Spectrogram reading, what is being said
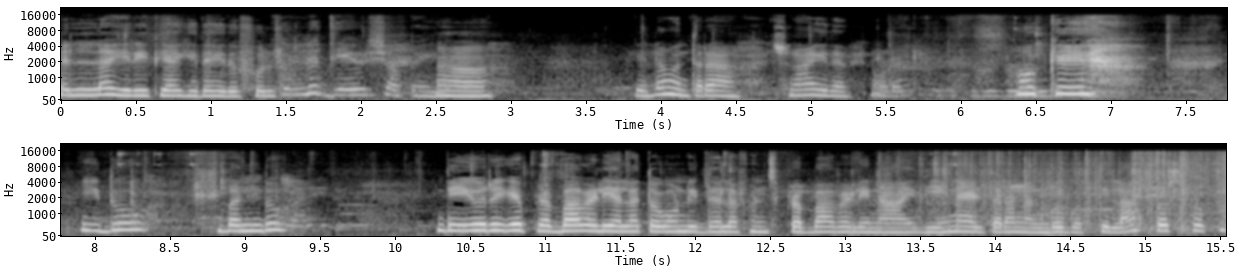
ಎಲ್ಲ ಈ ರೀತಿಯಾಗಿದೆ ಇದು ಫುಲ್ ಶಾಪಿಂಗ್ ಎಲ್ಲ ಒಂಥರ ಚೆನ್ನಾಗಿದ್ದಾವೆ ನೋಡೋಕೆ. ಓಕೆ. ಇದು ಬಂದು ದೇವರಿಗೆ ಪ್ರಭಾವಳಿ ಎಲ್ಲ ತೊಗೊಂಡಿದ್ದೆಲ್ಲ ಫ್ರೆಂಡ್ಸ್ ಪ್ರಭಾವಳಿನ ಇದು ಏನು ಹೇಳ್ತಾರ ನನಗೂ ಗೊತ್ತಿಲ್ಲ. ತೋರಿಸ್ಬೇಕು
